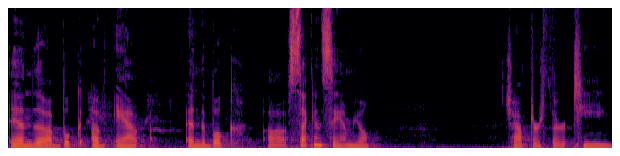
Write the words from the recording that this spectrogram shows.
In the book of in the book of 2 Samuel, chapter 13.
